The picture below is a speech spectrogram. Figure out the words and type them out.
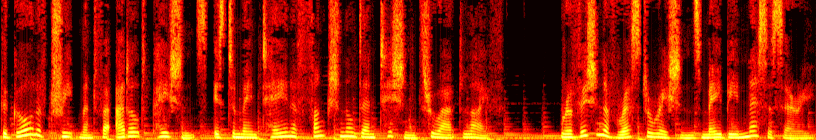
The goal of treatment for adult patients is to maintain a functional dentition throughout life. Revision of restorations may be necessary.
